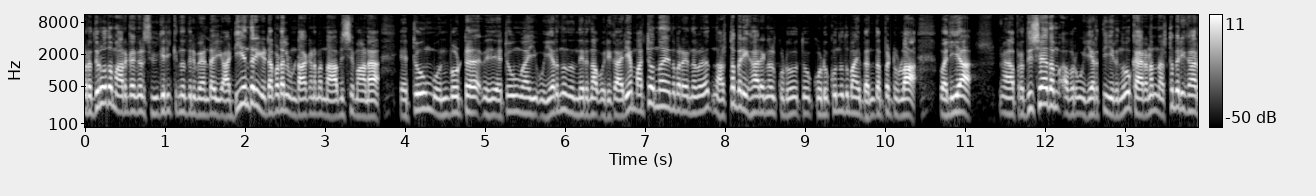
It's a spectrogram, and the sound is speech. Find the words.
പ്രതിരോധ മാർഗങ്ങൾ സ്വീകരിക്കുന്നതിന് വേണ്ട അടിയന്തര ഇടപെടൽ ഉണ്ടാകണമെന്ന ആവശ്യമാണ് ഏറ്റവും മുൻപോട്ട് ഏറ്റവുമായി ഉയർന്നു നിന്നിരുന്ന ഒരു കാര്യം. മറ്റൊന്ന് എന്ന് പറയുന്നത് നഷ്ടപരിഹാരങ്ങൾ കൊടുക്കുന്നതുമായി ബന്ധപ്പെട്ടുള്ള വലിയ പ്രതിഷേധം അവർ ഉയർത്തിയിരുന്നു. കാരണം നഷ്ടപരിഹാര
